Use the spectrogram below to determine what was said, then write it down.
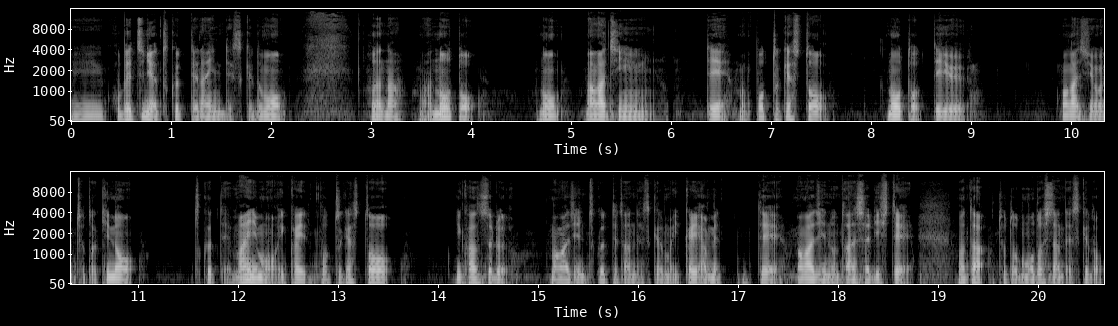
えー個別には作ってないんですけども、そうだな、まあ、ノートのマガジンで、まあ、ポッドキャストノートっていうマガジンをちょっと昨日作って、前にも一回、ポッドキャストに関するマガジン作ってたんですけども、一回やめて、マガジンの断捨離して、またちょっと戻したんですけど、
